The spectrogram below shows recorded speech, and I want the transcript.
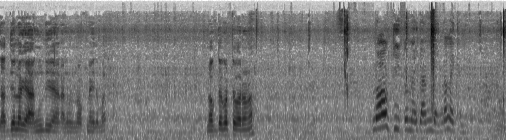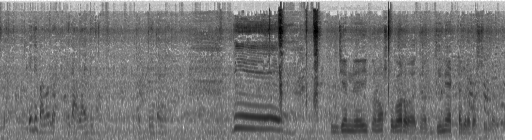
দাঁত দিয়ে লাগে আঙুল দিয়ে আঙুল নখ নাই তোমার? নখ দিয়ে করতে পারো না? নো কি তো নাই গান বেঙ্গা লাইখান এটা আলাই এটা দি তুমি যেমনি এই নষ্ট করো, তোমার দিনে একটা করে কষ্ট লাগবে।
